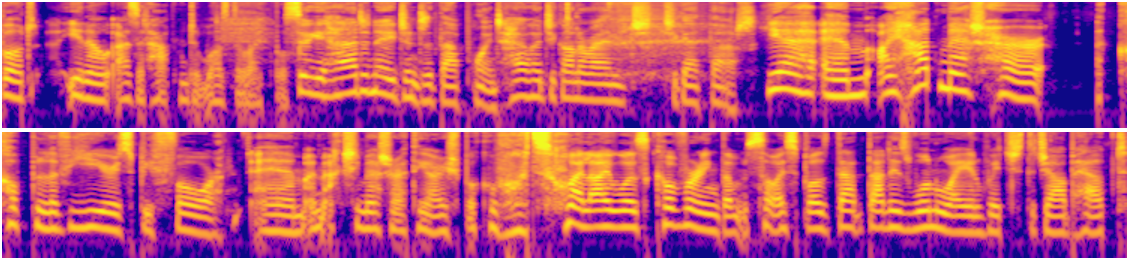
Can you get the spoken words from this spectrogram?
But, you know, as it happened, it was the right book. So you had an agent at that point. How had you gone around to get that? Yeah, um, I had met her a couple of years before. Um, I actually met her at the Irish Book Awards while I was covering them. So I suppose that that is one way in which the job helped.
